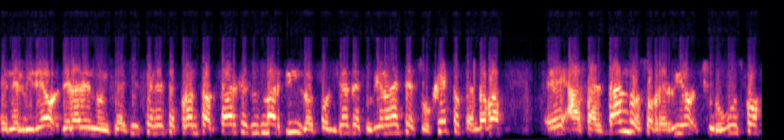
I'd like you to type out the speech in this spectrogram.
en el video de la denuncia. Así es que en este pronto actuar, Jesús Martín, los policías detuvieron a este sujeto que andaba eh, asaltando sobre el río Churubusco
